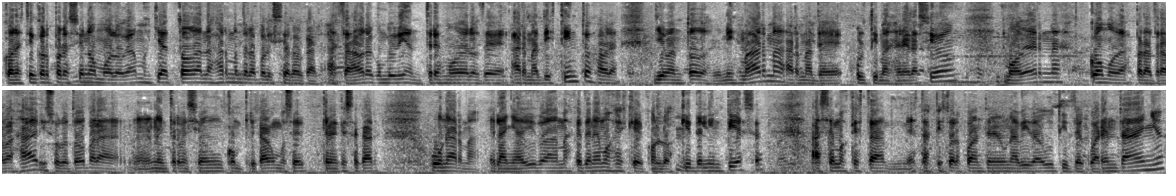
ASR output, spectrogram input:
con esta incorporación homologamos ya todas las armas de la policía local. Hasta ahora convivían tres modelos de armas distintos, ahora llevan todos el mismo arma, armas de última generación, modernas, cómodas para trabajar y sobre todo para una intervención complicada como ser tener que sacar un arma. El añadido además que tenemos es que con los kits de limpieza hacemos que estas pistolas puedan tener una vida útil de 40 años.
